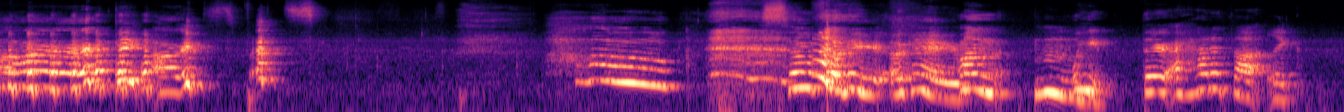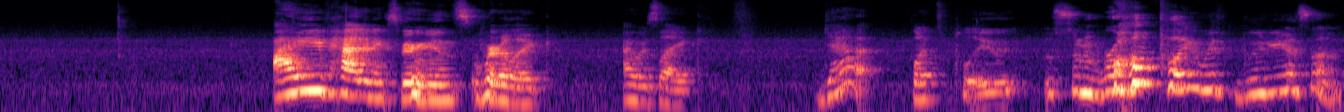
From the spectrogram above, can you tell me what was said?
are. They are expensive. Oh, so funny. Okay. um, Hmm. wait, there. I had a thought. Like, I've had an experience where, like, I was like, yeah, let's play some role play with BDSM,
